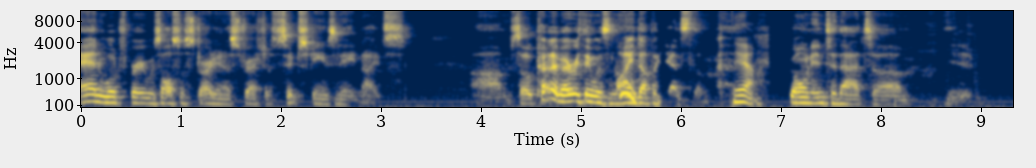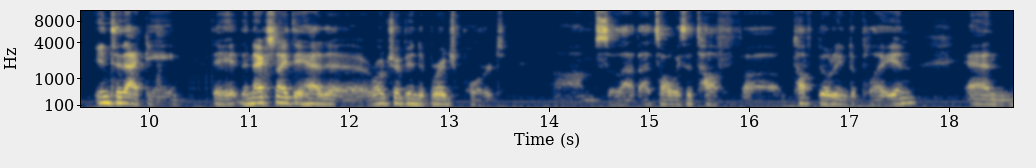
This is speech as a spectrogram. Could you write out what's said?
And Wilkes-Barre was also starting a stretch of six games in eight nights. Um, so kind of everything was lined up against them. Yeah. going into that um, into that game. They the next night they had a road trip into Bridgeport. Um, so that that's always a tough uh, tough building to play in, and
